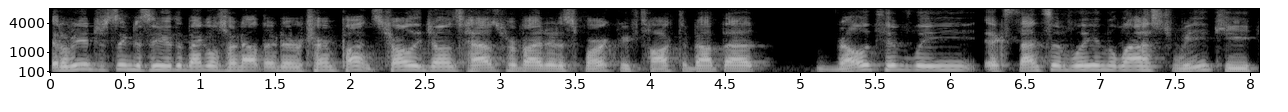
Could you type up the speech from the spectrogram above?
it'll be interesting to see who the Bengals run out there to return punts. Charlie Jones has provided a spark. We've talked about that relatively extensively in the last week. He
